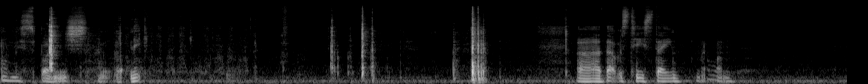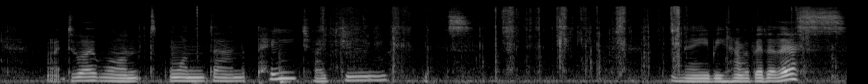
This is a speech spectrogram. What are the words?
on my sponge. I haven't got any. Uh, that was tea stain, that one. Right, do I want one down the page? I do. Let's maybe have a bit of this.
